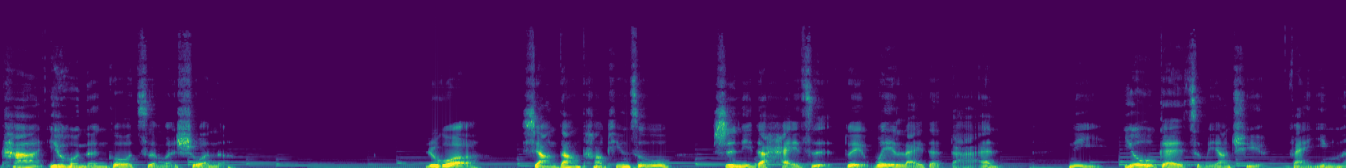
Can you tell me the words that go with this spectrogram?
他又能够怎么说呢？如果想当躺平族是你的孩子对未来的答案，你又该怎么样去反应呢？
